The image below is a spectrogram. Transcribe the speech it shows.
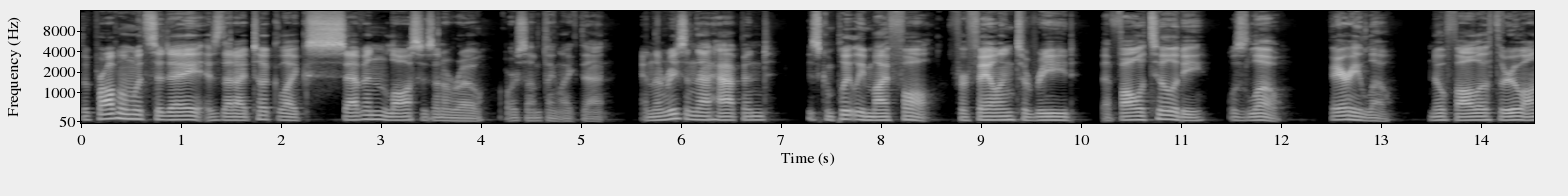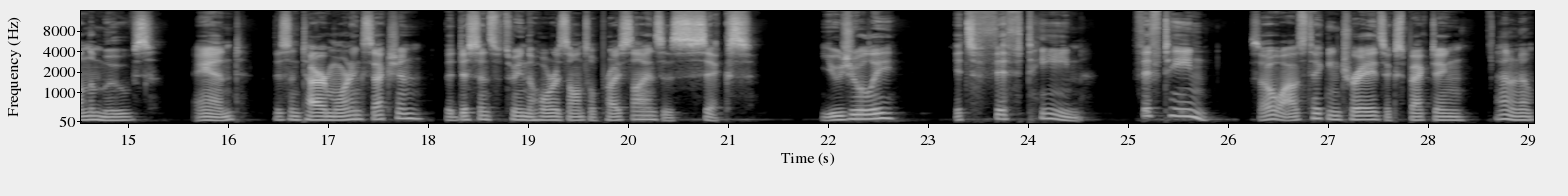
The problem with today is that I took like seven losses in a row, or something like that. And the reason that happened is completely my fault for failing to read that volatility was low, very low. No follow through on the moves, and this entire morning section, the distance between the horizontal price lines is 6. Usually, it's 15. 15! So I was taking trades expecting, I don't know,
